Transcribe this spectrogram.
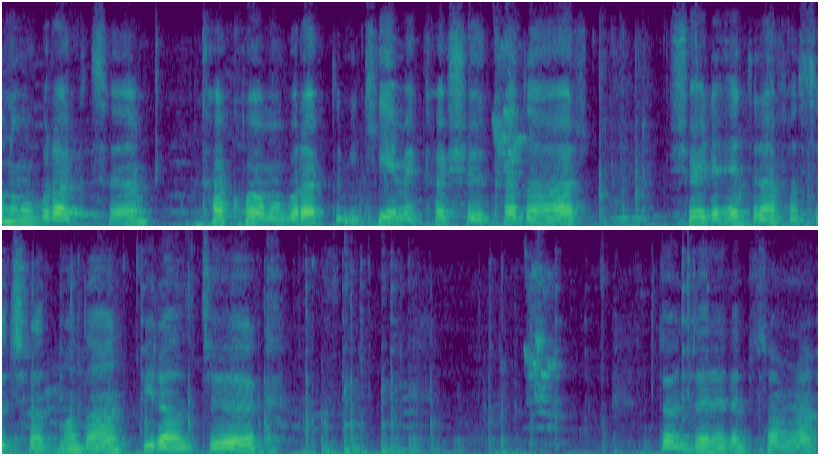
Unumu bıraktım. Kakaomu bıraktım. 2 yemek kaşığı kadar. Şöyle etrafa sıçratmadan birazcık döndürelim. Sonra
